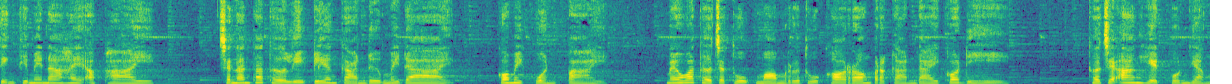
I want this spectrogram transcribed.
สิ่งที่ไม่น่าให้อภัย ฉะนั้นถ้าเธอหลีกเลี่ยงการดื่มไม่ได้ ก็ไม่ควรไป แม้ว่าเธอจะถูกมอมหรือถูกขอร้องประการใดก็ดี เธอจะอ้างเหตุผลอย่าง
